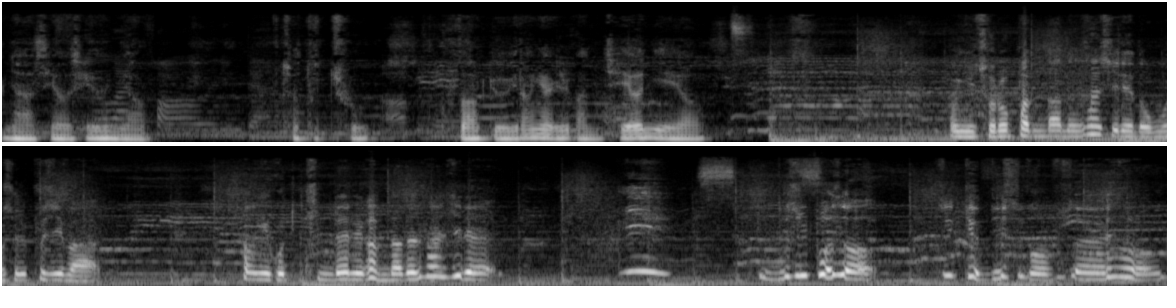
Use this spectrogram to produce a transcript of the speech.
안녕하세요 세은이 형. 저 도 초 고등학교 1학년 1반 재현이에요. 형이 졸업한다는 사실에 너무 슬프지만 형이 곧 군대를 간다는 사실에 너무 슬퍼서 견딜 수가 없어요 형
